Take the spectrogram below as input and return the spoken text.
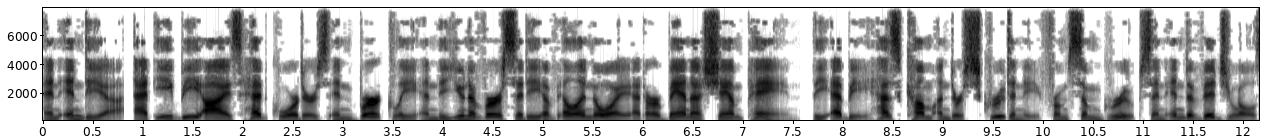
and India, at EBI's headquarters in Berkeley and the University of Illinois at Urbana-Champaign. The EBI has come under scrutiny from some groups and individuals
